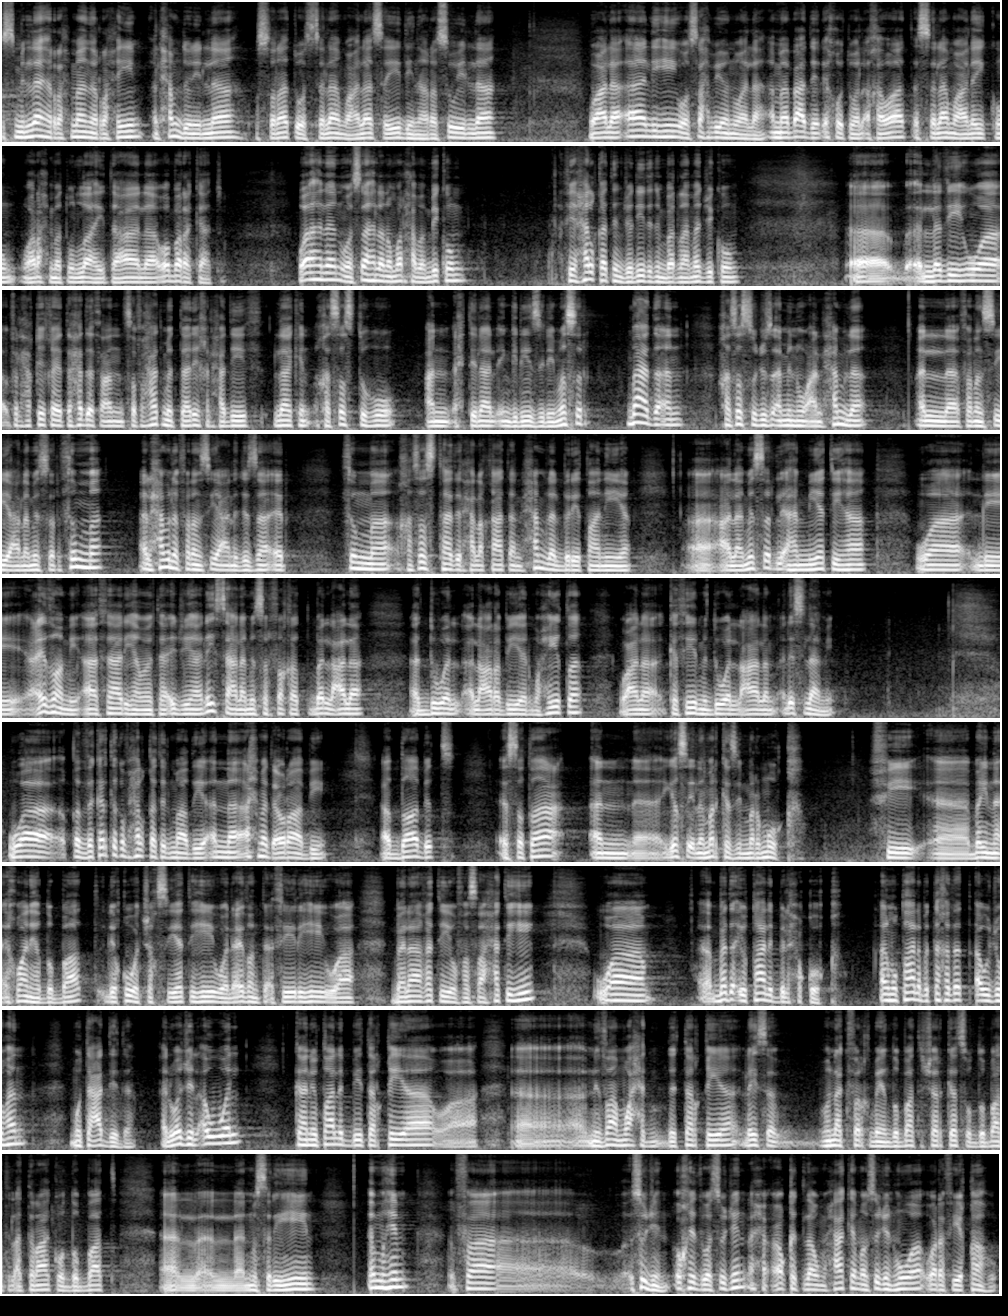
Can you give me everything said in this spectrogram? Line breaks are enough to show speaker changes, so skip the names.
بسم الله الرحمن الرحيم الحمد لله والصلاة والسلام على سيدنا رسول الله وعلى آله وصحبه والاه أما بعد الإخوة والأخوات السلام عليكم ورحمة الله تعالى وبركاته وأهلا وسهلا ومرحبا بكم في حلقة جديدة من برنامجكم آه الذي هو في الحقيقة يتحدث عن صفحات من التاريخ الحديث لكن خصصته عن الاحتلال الإنجليزي لمصر بعد أن خصصت جزءا منه عن الحملة الفرنسية على مصر ثم الحملة الفرنسية على الجزائر ثم خصصت هذه الحلقات عن الحملة البريطانية على مصر لأهميتها ولعظم آثارها ونتائجها ليس على مصر فقط بل على الدول العربية المحيطة وعلى كثير من دول العالم الإسلامي. وقد ذكرت لكم في الحلقة الماضية أن أحمد عرابي الضابط استطاع أن يصل إلى مركز مرموق في بين إخوانه الضباط لقوة شخصيته ولعظم تأثيره وبلاغته وفصاحته وبدأ يطالب بالحقوق. المطالبة اتخذت اوجها متعددة. الوجه الأول كان يطالب بترقية ونظام واحد للترقية. ليس هناك فرق بين ضباط الشركس والضباط الأتراك والضباط المصريين. المهم ف سجن أخذ وسجن عقد له محاكمة وسجن هو ورفيقاه.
